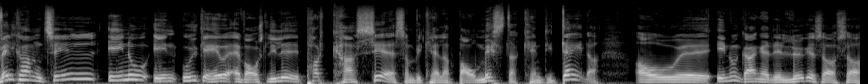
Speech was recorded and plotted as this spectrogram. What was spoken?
Velkommen til endnu en udgave af vores lille podcast-serie, som vi kalder Borgmesterkandidater. Og øh, endnu en gang er det lykkedes os at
